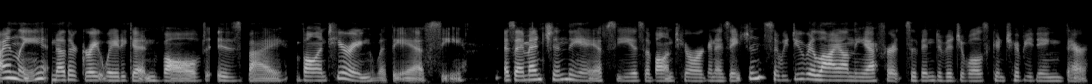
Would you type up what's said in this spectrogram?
Finally, another great way to get involved is by volunteering with the AFC. As I mentioned, the AFC is a volunteer organization, so we do rely on the efforts of individuals contributing their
